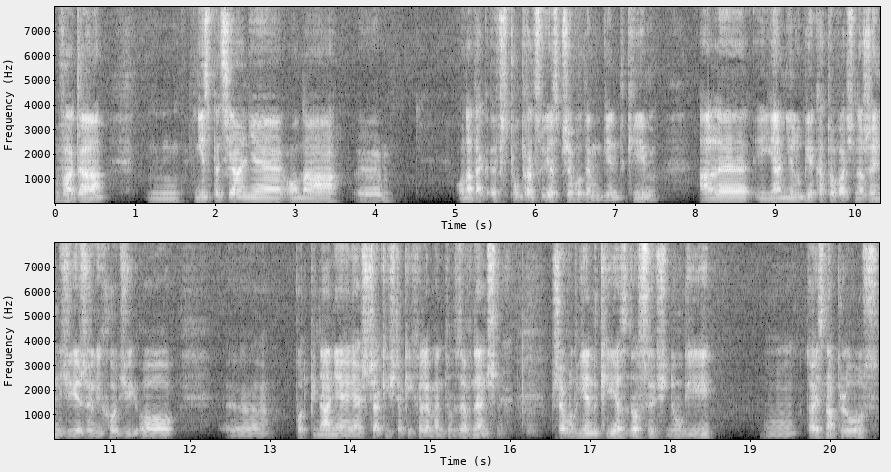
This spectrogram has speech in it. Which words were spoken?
waga. Mm, niespecjalnie ona e, ona tak współpracuje z przewodem giętkim, ale ja nie lubię katować narzędzi, jeżeli chodzi o podpinanie jeszcze jakichś takich elementów zewnętrznych. Przewód giętki jest dosyć długi, mm, to jest na plus.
